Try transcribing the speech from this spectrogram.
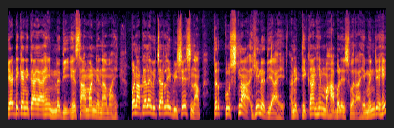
या ठिकाणी काय आहे? नदी हे सामान्य नाम आहे. पण आपल्याला विचारलंय विशेष नाम तर कृष्णा ही नदी आहे आणि ठिकाण हे महाबळेश्वर आहे. म्हणजे हे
